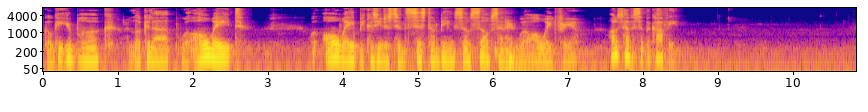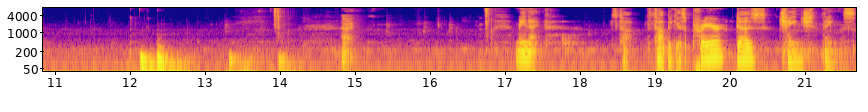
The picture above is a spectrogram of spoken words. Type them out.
go get your book or look it up. We'll all wait. We'll all wait because you just insist on being so self centered. We'll all wait for you. I'll just have a sip of coffee. All right. May 9th. Top. The topic is prayer does change things.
